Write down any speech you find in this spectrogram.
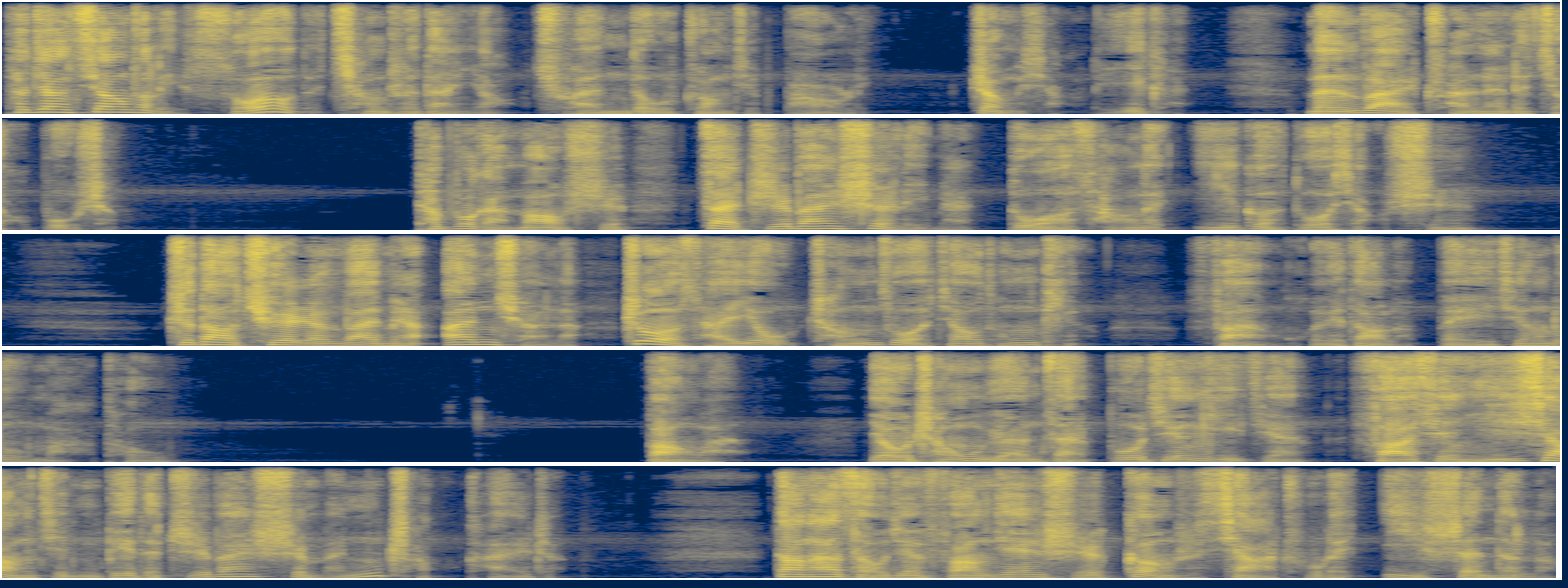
他将箱子里所有的枪支弹药全都装进包里，正想离开，门外传来了脚步声。他不敢冒失，在值班室里面躲藏了一个多小时。直到确认外面安全了，这才又乘坐交通艇返回到了北京路码头。傍晚，有乘务员在不经意间发现一向紧闭的值班室门敞开着。当他走进房间时，更是吓出了一身的冷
